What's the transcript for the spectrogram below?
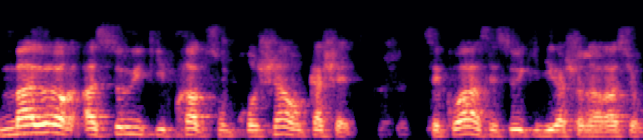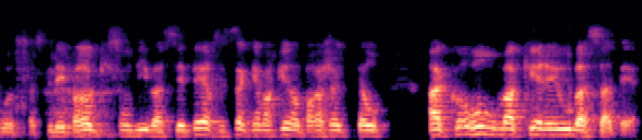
Malheur à celui qui frappe son prochain en cachette. C'est quoi? C'est celui qui dit la shonara sur votre. Parce que les paroles qui sont dites Baseter, c'est ça qui a marqué dans Parashat Kitavo. Arur Makereu Basater.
